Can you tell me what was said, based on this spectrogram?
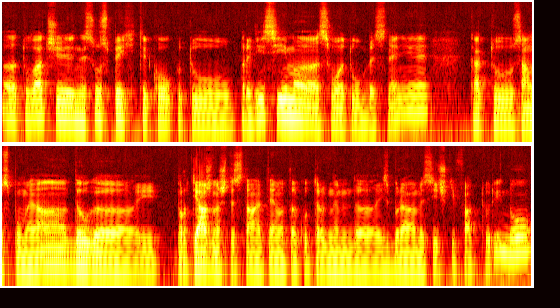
А, това, че не са успехите колкото преди си, има своето обяснение. Както сам спомена, дълга и протяжна ще стане темата, ако тръгнем да изброяваме всички фактори, но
